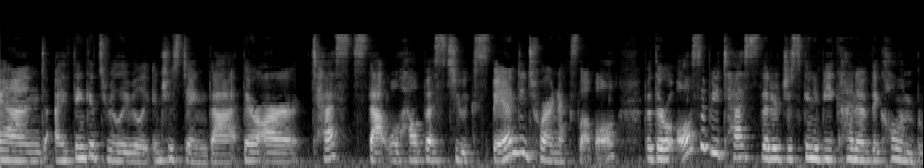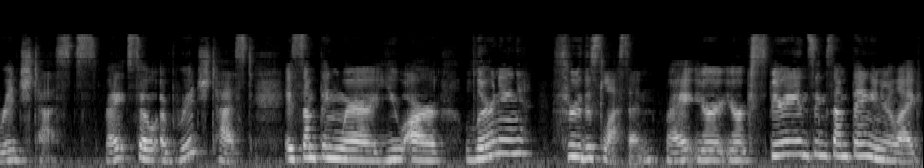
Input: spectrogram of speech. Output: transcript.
And I think it's really, really interesting that there are tests that will help us to expand into our next level, but there will also be tests that are just going to be kind of, they call them bridge tests, right? So a bridge test is something where you are learning through this lesson, right? You're you're experiencing something and you're like,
